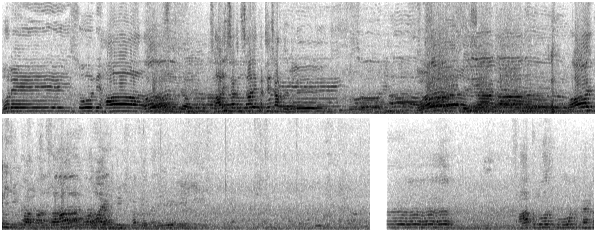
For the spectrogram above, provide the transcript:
ਬੋਲੇ ਸੋ ਨਿਹਾਲ। ਸਾਰੀ ਸੰਗਤ ਸਾਰੇ ਇਕੱਠੇ ਛੱਡ ਦੇ ਬੋਲੇ ਵਾਹਿਗੁਰੂ ਜੀ ਕਾ ਖਾਲਸਾ, ਵਾਹਿਗੁਰੂ ਜੀ ਕੀ ਫਤਿਹ। ਸਤਿਗੁਰ ਕੋਟ ਪਿੰਡ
